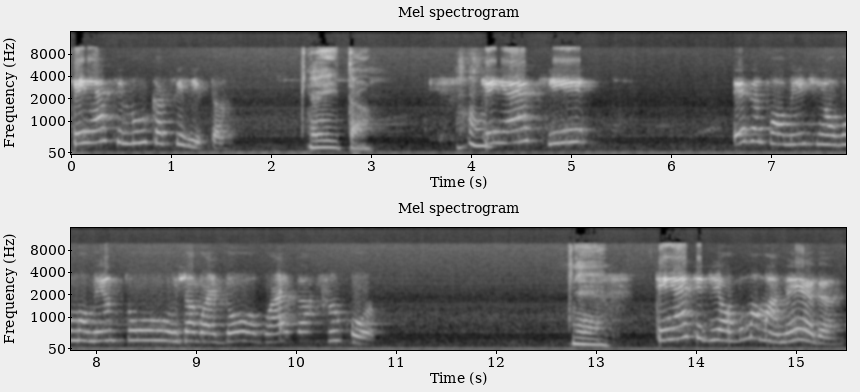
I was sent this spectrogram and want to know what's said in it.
quem é que nunca se irrita? Eita. Quem é que eventualmente em algum momento já guardou ou guarda rancor? É. Quem é que de alguma maneira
